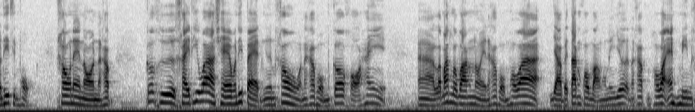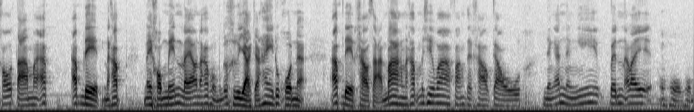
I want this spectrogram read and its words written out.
วันที่ 16 เข้าแน่นอนนะครับ ก็คือใครที่ว่าแชร์วันที่ 8 เงินเข้านะครับ ผมก็ขอให้อ่าระมัดระวังหน่อยนะครับ ผมเพราะว่าอย่าไปตั้งความหวังตรงนี้เยอะนะครับเพราะว่าแอดมินเขาตามมาอัป อัปเดตนะครับในคอมเมนต์แล้วนะครับผมก็คืออยากจะให้ทุกคนน่ะอัปเดตข่าวสารบ้างนะครับ ไม่ใช่ว่าฟังแต่ข่าวเก่า อย่างนั้นอย่างนี้เป็นอะไรโอ้โห ผม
